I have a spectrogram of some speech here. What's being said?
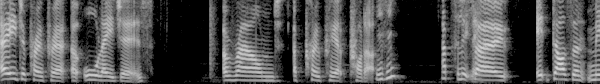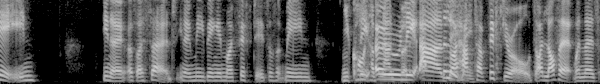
age appropriate at all ages around appropriate product. Mm-hmm. Absolutely. So it doesn't mean, you know, as I said, you know, me being in my 50s doesn't mean you can't the have an only ads I have to have 50 year olds. I love it when there's,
